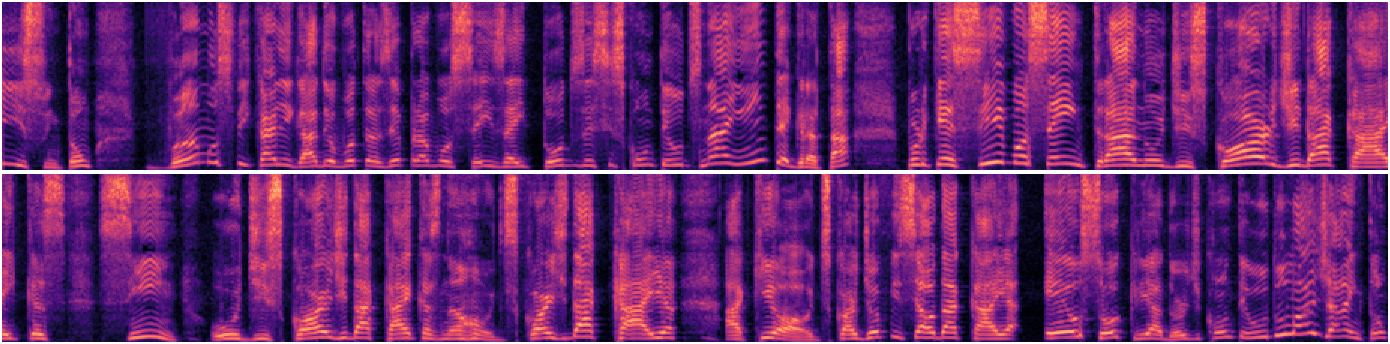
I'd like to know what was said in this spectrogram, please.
isso. Então, vamos ficar ligado. Eu vou trazer para vocês aí todos esses conteúdos na íntegra, tá? Porque se você entrar no Discord da Caicas, sim, o Discord da Caicas não, o Discord da Caia, aqui ó, o Discord oficial da Caia, eu sou criador de conteúdo lá já. Então,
